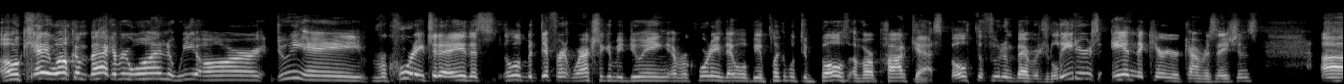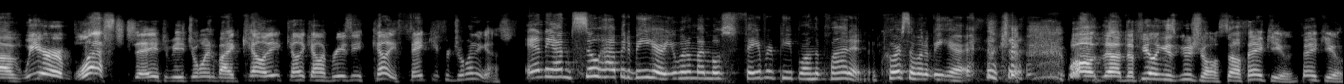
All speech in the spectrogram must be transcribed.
Okay, welcome back, everyone. We are doing a recording today that's a little bit different. We're actually going to be doing a recording that will be applicable to both of our podcasts, both the food and beverage leaders and the carrier conversations. Uh, we are blessed today to be joined by Kelly, Kelly Calabrese. Kelly, thank you for joining us. Andy, I'm so happy to be here. You're one of my most favorite people on the planet. Of course, I want to be here. well, the, the feeling is mutual. So thank you. Thank you.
